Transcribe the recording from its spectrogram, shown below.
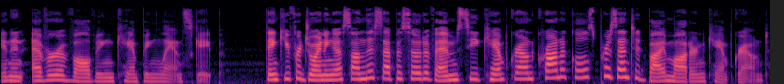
in an ever evolving camping landscape. Thank you for joining us on this episode of MC Campground Chronicles presented by Modern Campground.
